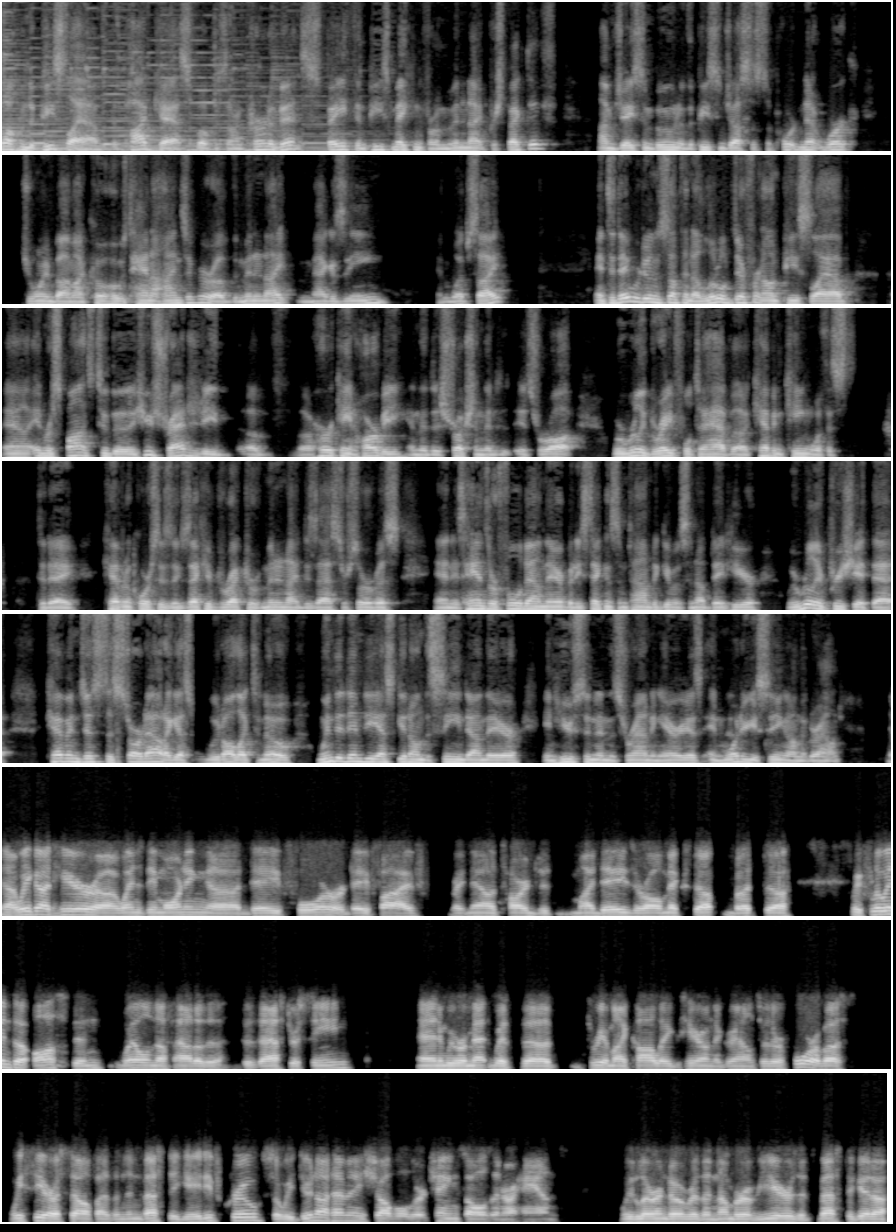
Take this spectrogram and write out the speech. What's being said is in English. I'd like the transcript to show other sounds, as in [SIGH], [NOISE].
welcome to Peace Lab, the podcast focused on current events, faith, and peacemaking from a Mennonite perspective. I'm Jason Boone of the Peace and Justice Support Network, joined by my co host Hannah Heinzekehr of the Mennonite magazine and website. And today we're doing something a little different on Peace Lab uh, in response to the huge tragedy of uh, Hurricane Harvey and the destruction that it's wrought. We're really grateful to have uh, Kevin King with us today. Kevin, of course, is executive director of Mennonite Disaster Service, and his hands are full down there, but he's taking some time to give us an update here. We really appreciate that. Kevin, just to start out, I guess we'd all like to know when did MDS get on the scene down there in Houston and the surrounding areas, and what are you seeing on the ground? Yeah, we got here uh, Wednesday morning, uh, day four or day five. Right now, it's hard to, my days are all mixed up, but uh, we flew into Austin well enough out of the disaster scene and we were met with uh, three of my colleagues here on the ground. So there are four of us. We see ourselves as an investigative crew, so we do not have any shovels or chainsaws in our hands. We learned over the number of years it's best to get a,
